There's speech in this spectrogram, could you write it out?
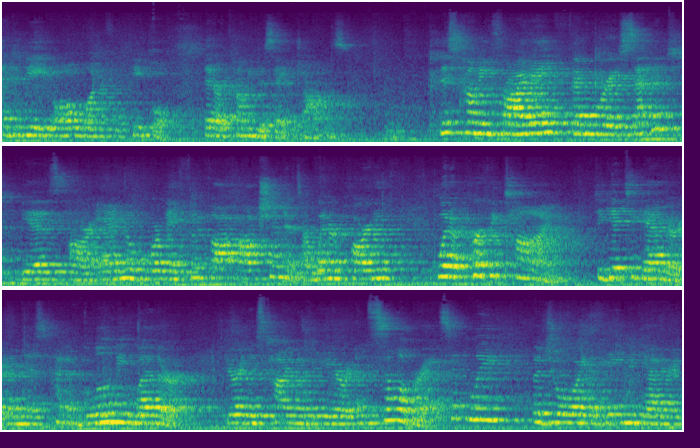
and to meet all wonderful people that are coming to St. John's. This coming Friday, February 2nd, is our annual gourmet food auction. It's our winter party. What a perfect time to get together in this kind of gloomy weather during this time of the year and celebrate simply the joy of being together in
